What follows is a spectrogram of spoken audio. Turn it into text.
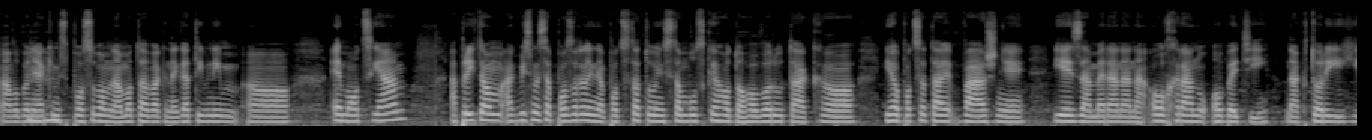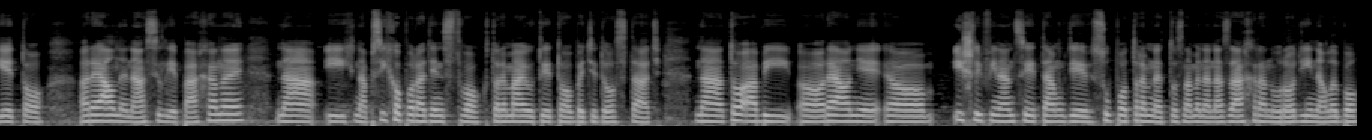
alebo nejakým mm-hmm. spôsobom namotáva k negatívnym uh, emóciám. A pritom, ak by sme sa pozreli na podstatu istambulského dohovoru, tak uh, jeho podstata vážne je zameraná na ochranu obetí, na ktorých je to reálne násilie páchané, na ich na psychoporadenstvo, ktoré majú tieto obete dostať, na to, aby uh, reálne uh, išli financie tam, kde sú potrebné, to znamená na záchranu rodín, alebo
